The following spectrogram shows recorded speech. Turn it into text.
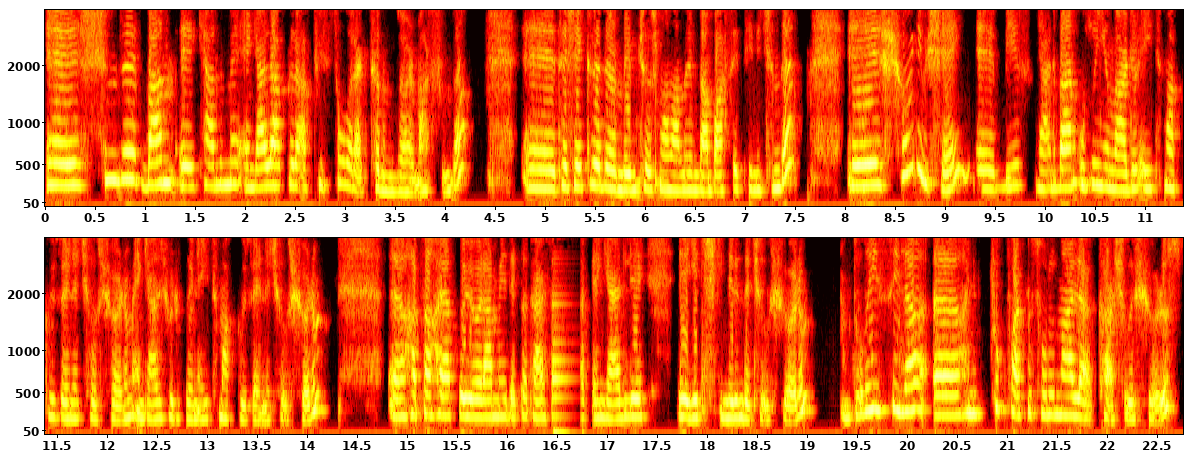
Ee, şimdi ben e, kendimi engelli hakları aktivisti olarak tanımlıyorum aslında. Ee, teşekkür ediyorum benim çalışma alanlarımdan bahsettiğin için de. Ee, şöyle bir şey, e, biz yani ben uzun yıllardır eğitim hakkı üzerine çalışıyorum. Engelli çocukların eğitim hakkı üzerine çalışıyorum. Ee, hatta hayat boyu öğrenmeye de katarsak engelli e, yetişkinlerin de çalışıyorum. Dolayısıyla e, hani çok farklı sorunlarla karşılaşıyoruz.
